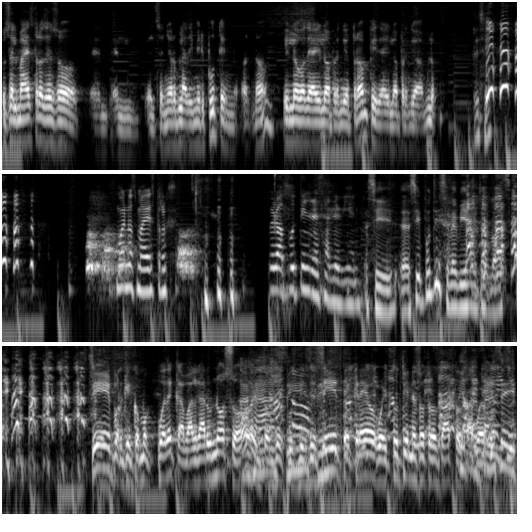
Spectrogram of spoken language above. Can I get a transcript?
Pues el maestro de eso, el, el- el señor Vladimir Putin, ¿no? Y luego de ahí lo aprendió Trump y de ahí lo aprendió AMLO. Sí, sí. Buenos maestros. Pero a Putin le sale bien. Sí, eh, sí, Putin se ve bien mientras lo hace. Sí, porque como puede cabalgar un oso, Ajá, entonces sí, pues, dice, sí, te creo, güey, tú tienes otros datos, a huevo. Parece-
